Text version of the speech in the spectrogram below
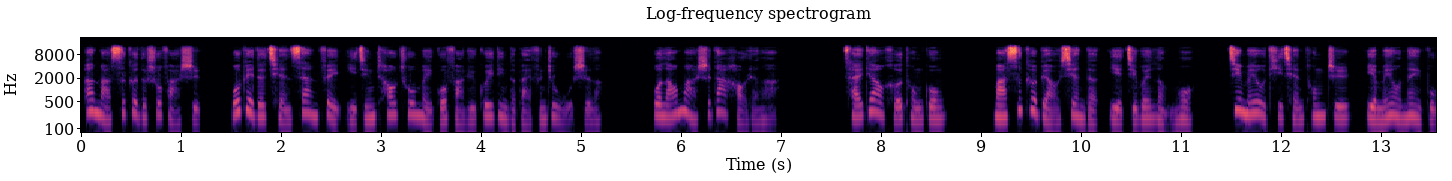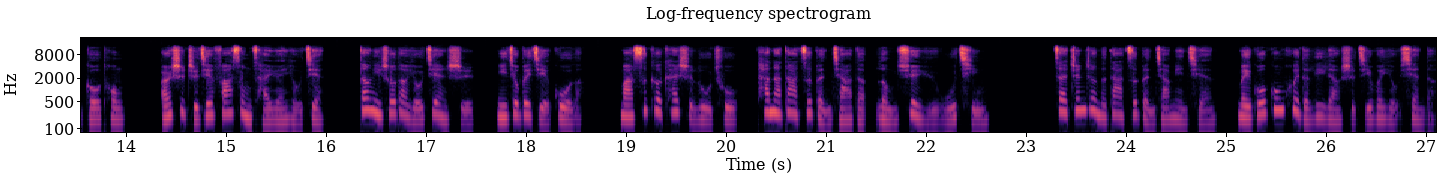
按马斯克的说法是，我给的遣散费已经超出美国法律规定的百分之五十了。我老马是大好人啊！裁掉合同工，马斯克表现的也极为冷漠，既没有提前通知，也没有内部沟通，而是直接发送裁员邮件。当你收到邮件时，你就被解雇了。马斯克开始露出他那大资本家的冷血与无情。在真正的大资本家面前，美国工会的力量是极为有限的，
